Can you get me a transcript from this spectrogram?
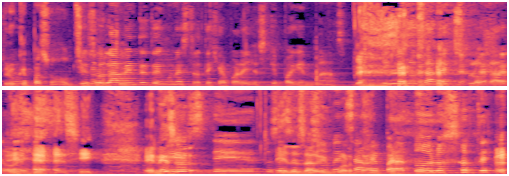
Pero ¿qué pasó? Yo solamente tengo una estrategia para ellos, que paguen más y que no sean explotadores. sí, en eso... Este, entonces eso es, un mensaje para todos los hoteles.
